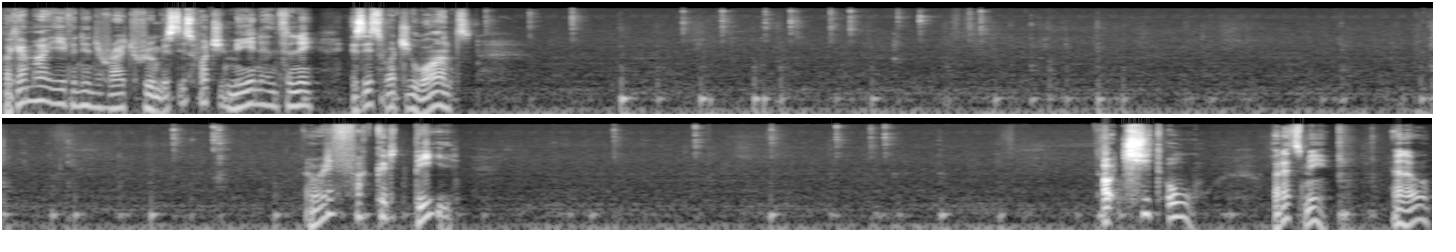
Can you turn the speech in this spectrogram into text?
Like, am I even in the right room? Is this what you mean, Anthony? Is this what you want? And Where the fuck could it be? Oh shit! Oh, oh, that's me. Hello.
